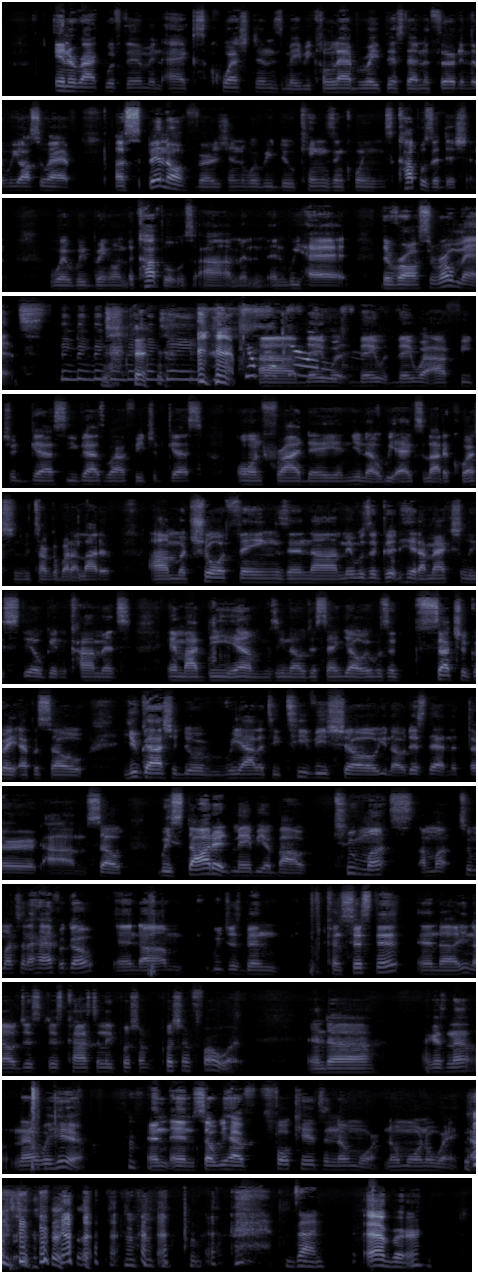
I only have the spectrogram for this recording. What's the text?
interact with them and ask questions, maybe collaborate this, that, and the third. And then we also have a spin-off version where we do Kings and Queens Couples Edition, where we bring on the couples. Um, and, and we had the Ross Romance. Ding ding ding ding ding ding ding. Uh, they were they were they were our featured guests. You guys were our featured guests on Friday, and you know we asked a lot of questions. We talk about a lot of um, mature things, and um, it was a good hit. I'm actually still getting comments in my DMs, you know, just saying, "Yo, it was a such a great episode. You guys should do a reality TV show, you know, this, that, and the third. Um, so we started maybe about two months, a month, two months and a half ago, and um, we just been consistent and uh, you know, just just constantly pushing pushing forward. And uh, I guess now now we're here, and and so we have four kids and no more, no more in a way. Done. Ever.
